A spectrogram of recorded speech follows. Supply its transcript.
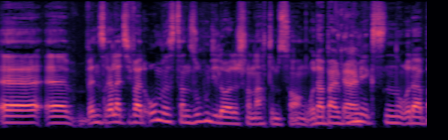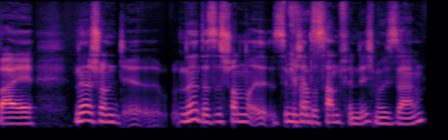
äh, äh, wenn es relativ weit oben ist, dann suchen die Leute schon nach dem Song. Oder bei Geil. Remixen oder bei, ne, schon, äh, ne, das ist schon äh, ziemlich Krass. interessant, finde ich, muss ich sagen.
